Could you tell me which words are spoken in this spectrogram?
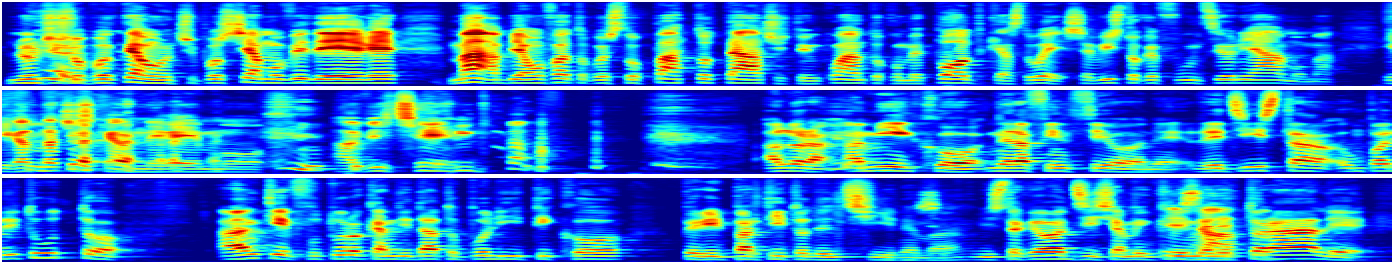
non ci sopportiamo, non ci possiamo vedere, ma abbiamo fatto questo patto tacito in quanto come podcast, uè, si è visto che funzioniamo, ma in realtà ci scanneremo a vicenda. Allora, amico nella finzione, regista un po' di tutto, anche futuro candidato politico per il partito del cinema, sì. visto che oggi siamo in clima esatto. elettorale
